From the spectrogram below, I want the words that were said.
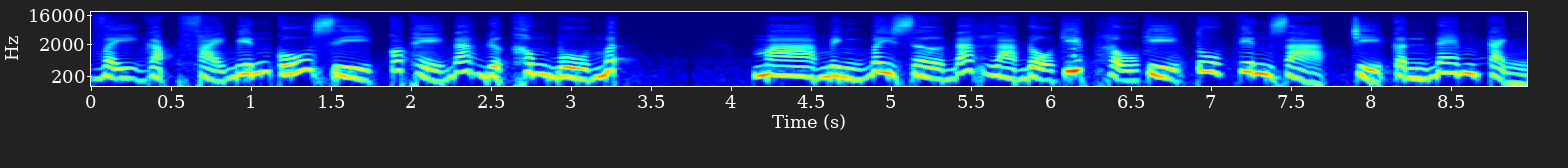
Vậy gặp phải biến cố gì có thể đã được không bù mất. Mà mình bây giờ đã là độ kiếp hậu kỳ tu tiên giả chỉ cần đem cảnh.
